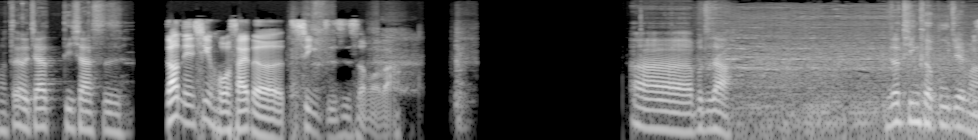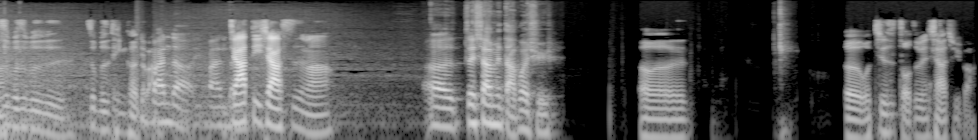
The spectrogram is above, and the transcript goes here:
哦，这有加地下室。知道粘性活塞的性质是什么吧？呃，不知道。你说听可部件吗？不是不是不是不是，这不是听课的吧？一般的，一般的。加地下室吗？呃，在下面打怪区。呃，呃，我记得是走这边下去吧。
